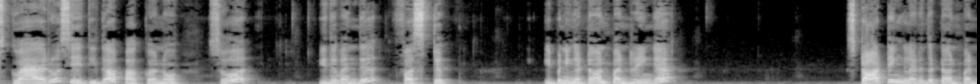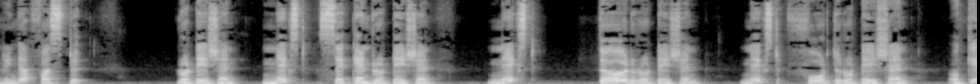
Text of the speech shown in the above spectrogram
ஸ்கொயரும் சேர்த்தி தான் பார்க்கணும் ஸோ இது வந்து ஃபஸ்ட்டு இப்போ நீங்கள் டேர்ன் பண்ணுறீங்க ஸ்டார்டிங்கில் இருந்து டேர்ன் பண்ணுறீங்க first rotation next second rotation next third rotation next fourth rotation okay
